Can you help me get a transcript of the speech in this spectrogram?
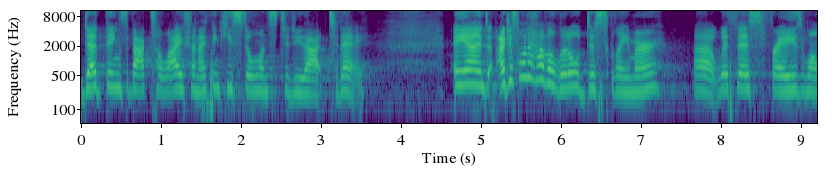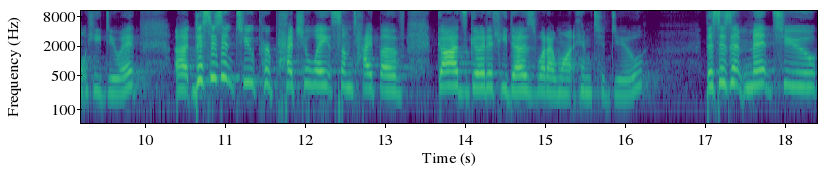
dead things back to life. And I think he still wants to do that today. And I just want to have a little disclaimer uh, with this phrase, won't he do it? Uh, this isn't to perpetuate some type of God's good if he does what I want him to do. This isn't meant to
